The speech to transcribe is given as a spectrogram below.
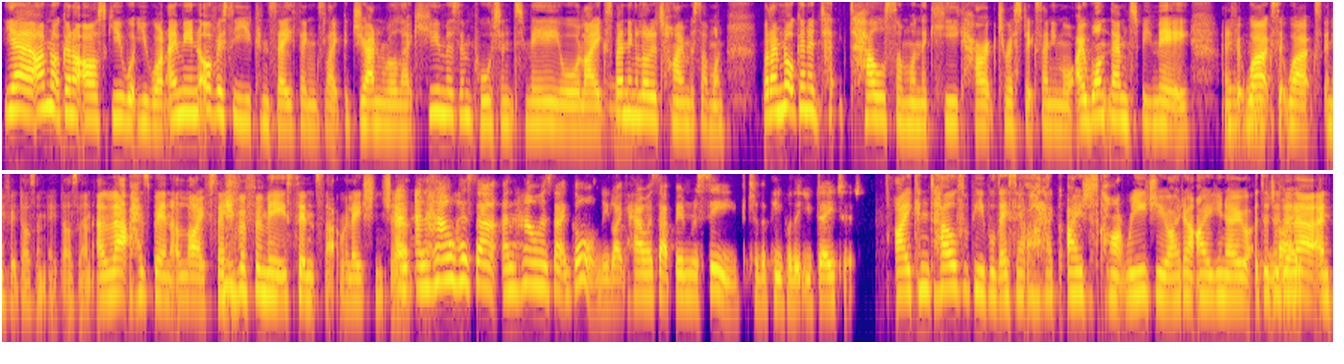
Yeah, I'm not going to ask you what you want. I mean, obviously you can say things like general like humor's important to me or like spending mm. a lot of time with someone, but I'm not going to tell someone the key characteristics anymore. I want them to be me, and if mm-hmm. it works it works and if it doesn't it doesn't. And that has been a lifesaver for me since that relationship. And, and how has that and how has that gone? Like how has that been received to the people that you've dated? I can tell for people they say, "Oh, like I just can't read you. I don't. I, you know, da, da, da, da. and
